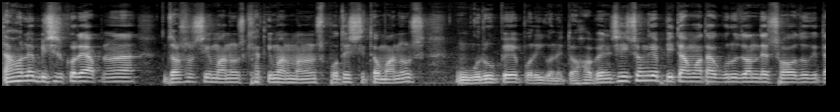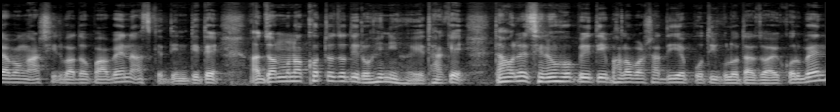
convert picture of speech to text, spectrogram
তাহলে বিশেষ করে আপনারা যশস্বী মানুষ, খ্যাতিমান মানুষ, প্রতিষ্ঠিত মানুষ গ্রুপে পরিগণিত হবেন। সেই সঙ্গে পিতামাতা, গুরুজনদের সহযোগিতা এবং আশীর্বাদও পাবেন আজকের দিনটিতে। আর জন্ম নক্ষত্র যদি রোহিণী হয়ে থাকে, তাহলে স্নেহ, প্রীতি, ভালোবাসা দিয়ে প্রতিকূলতা জয় করবেন।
